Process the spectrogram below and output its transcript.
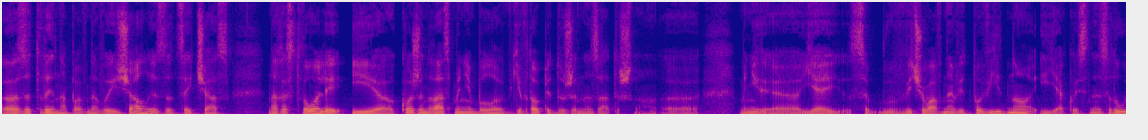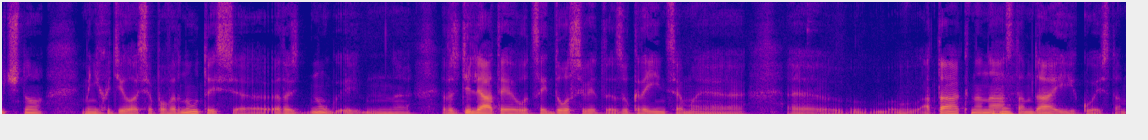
рази три, напевно, виїжджали за цей час на гастролі, і е, кожен раз мені було в Європі дуже незатишно. Мені я відчував невідповідно і якось незручно. Мені хотілося повернутися, роз, ну, розділяти оцей досвід з українцями атак на нас, mm там, да, і якоїсь там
